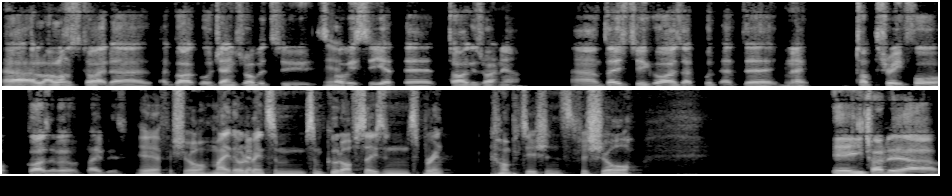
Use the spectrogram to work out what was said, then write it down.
uh, alongside uh, a guy called James Roberts, who's yeah. obviously at the Tigers right now. Um, those two guys I put at the you know top three, four guys I've ever played with. Yeah, for sure, mate. There would have been some some good off season sprint competitions for sure yeah, you try to uh,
